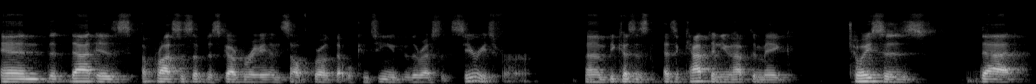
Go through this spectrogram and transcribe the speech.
And that that is a process of discovery and self growth that will continue through the rest of the series for her. Um, because as, as a captain, you have to make choices that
